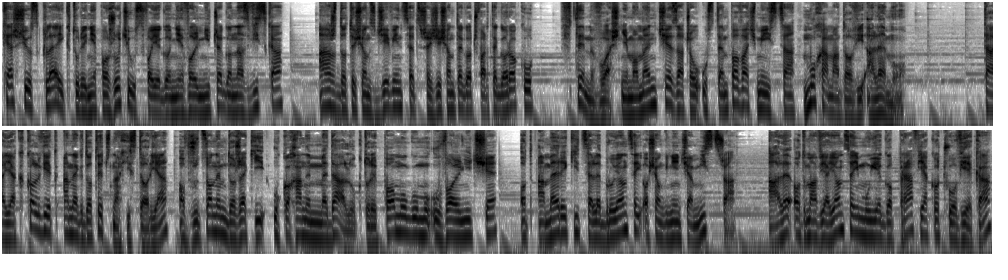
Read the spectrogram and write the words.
Cassius Clay, który nie porzucił swojego niewolniczego nazwiska aż do 1964 roku, w tym właśnie momencie zaczął ustępować miejsca Muhammadowi Alemu. Ta jakkolwiek anegdotyczna historia o wrzuconym do rzeki ukochanym medalu, który pomógł mu uwolnić się od Ameryki celebrującej osiągnięcia mistrza, ale odmawiającej mu jego praw jako człowieka,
